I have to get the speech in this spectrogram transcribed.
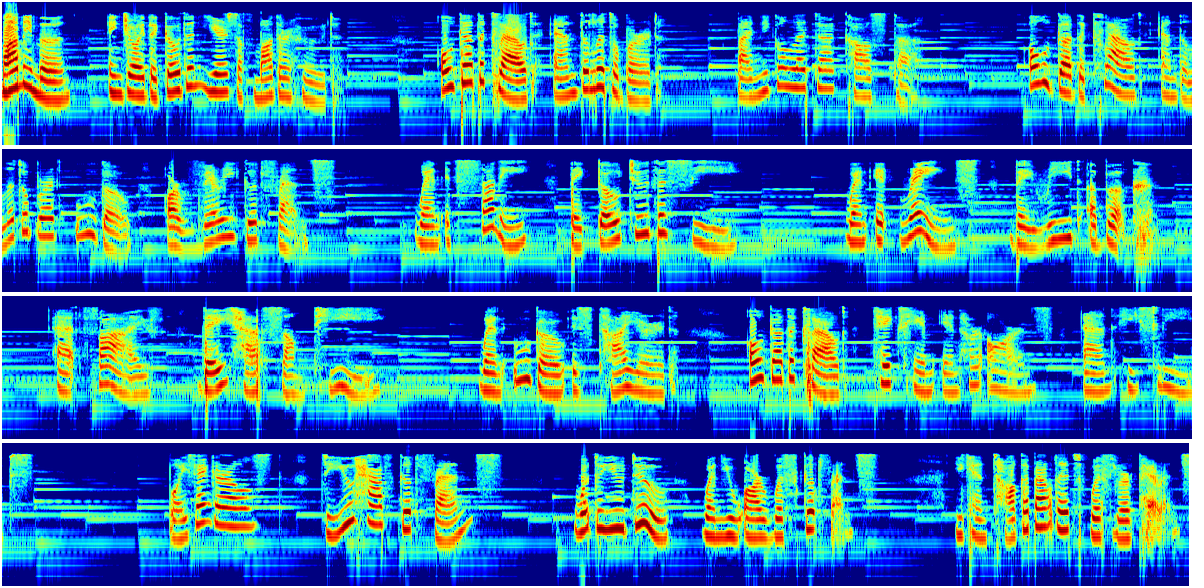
Mamimoon enjoyed the golden years of motherhood. Olga the Cloud and the Little Bird by Nicoletta Costa. Olga the Cloud and the little bird Ugo are very good friends. When it's sunny, they go to the sea. When it rains, they read a book. At five, they have some tea. When Ugo is tired, Olga the Cloud takes him in her arms and he sleeps. Boys and girls, do you have good friends? What do you do when you are with good friends? You can talk about it with your parents.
